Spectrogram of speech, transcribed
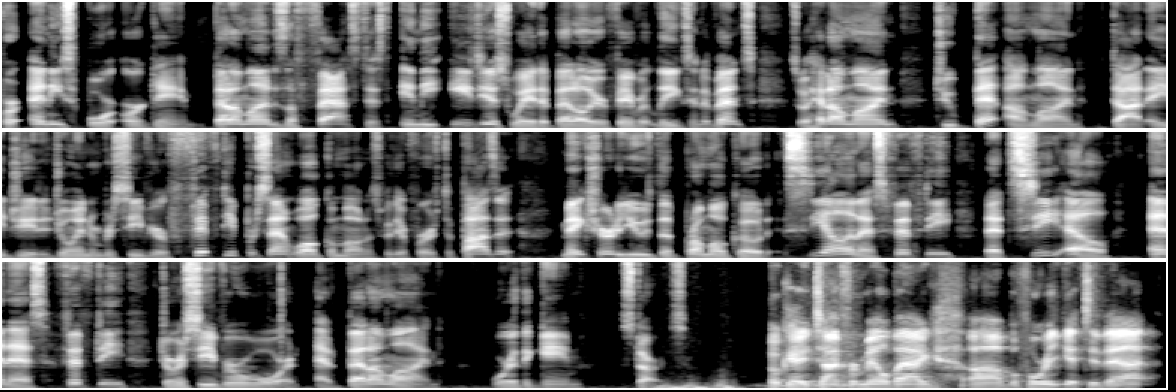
for any sport or game. BetOnline is the fastest and the easiest way to bet all your favorite leagues and events, so head online to betonline.ag to join and receive your 50% welcome bonus with your first deposit. Make sure to use the promo code CLNS50, that's CL NS50 to receive your reward at BetOnline, where the game starts. Okay, time for mailbag. Uh, before we get to that,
